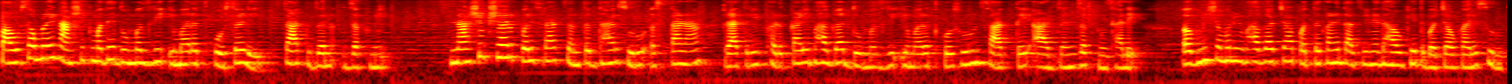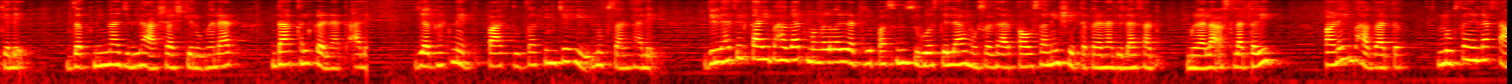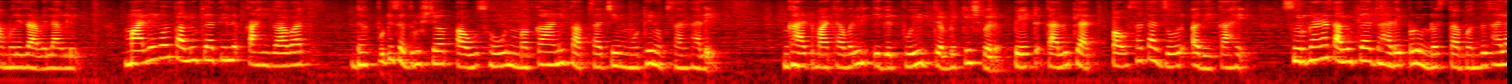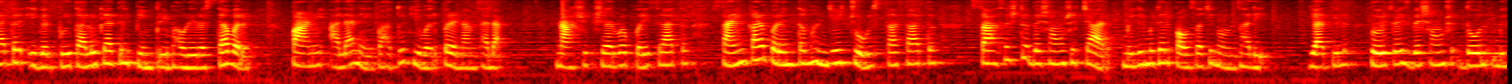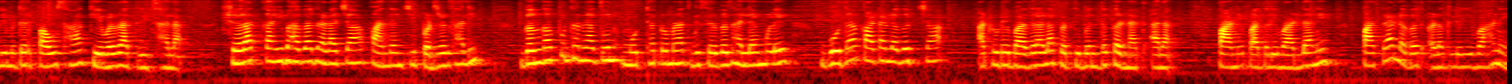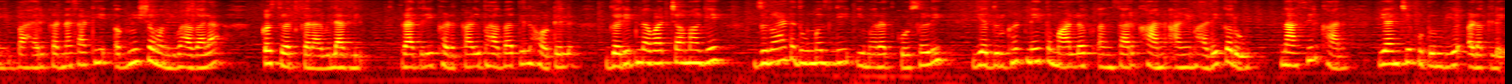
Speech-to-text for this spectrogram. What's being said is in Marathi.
पावसामुळे नाशिकमध्ये दुमजली इमारत कोसळली सात जण जखमी. नाशिक शहर परिसरात संततधार सुरू असताना रात्री खडकाळी भागात दुमजली इमारत कोसळून सात ते आठ जण जखमी झाले. अग्निशमन विभागाच्या पथकाने तातडीने धाव घेत बचावकार्य सुरू केले. जखमींना जिल्हा शासकीय रुग्णालयात दाखल करण्यात आले. या घटनेत पाच दुचाकींचेही नुकसान झाले. जिल्ह्यातील काही भागात मंगळवारी रात्रीपासून सुरू असलेल्या मुसळधार पावसाने शेतकऱ्यांना दिलासा मिळाला असला तरी अनेक भागात नुकसानीला सामोरे जावे लागले. मालेगाव तालुक्यातील काही गावात ढगपुटी सदृश्य पाऊस होऊन मका आणि कापसाचे मोठे नुकसान झाले. घाटमाथ्यावरील इगतपुरी त्र्यंबकेश्वर पेठ तालुक्यात पावसाचा जोर अधिक आहे. सुरगाणा तालुक्यात झाडे पडून रस्ता बंद झाला तर इगतपुरी तालुक्यातील पिंपरी भावली रस्त्यावर पाणी आल्याने वाहतुकीवर परिणाम झाला. नाशिक शहर व परिसरात सायंकाळपर्यंत म्हणजे चोवीस तासात सहासष्ट दशांश चार मिलीमीटर पावसाची नोंद झाली. यातील चोरेचाळीस दशांश दोन मिलीमीटर पाऊस हा केवळ रात्रीच झाला. शहरात काही भागात झाडाच्या फांद्यांची पडझड झाली. गंगापूर धरणातून मोठ्या प्रमाणात विसर्ग झाल्यामुळे गोदा काटालगतच्या आठवडे बाजाराला प्रतिबंध करण्यात आला. पाणी पातळी वाढल्याने पात्रालगत अडकलेली वाहने बाहेर काढण्यासाठी अग्निशमन विभागाला कसरत करावी लागली. रात्री खडकाळी भागातील हॉटेल गरीब नवाजच्या मागे जुनाट दुमजली इमारत कोसळली. या दुर्घटनेत मालक अन्सार खान आणि भाडेकरू नासिर खान यांचे कुटुंबीय अडकले.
